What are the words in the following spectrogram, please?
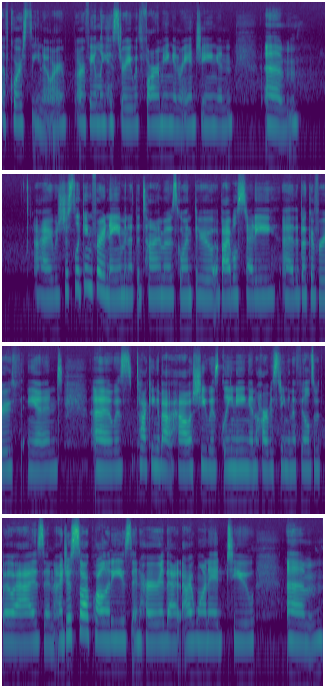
of course, you know, our, our family history with farming and ranching. And um, I was just looking for a name. And at the time, I was going through a Bible study, uh, the book of Ruth, and uh, was talking about how she was gleaning and harvesting in the fields with Boaz. And I just saw qualities in her that I wanted to um,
